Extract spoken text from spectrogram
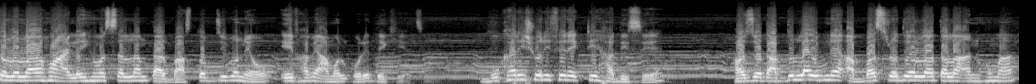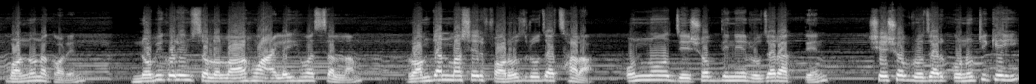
সাল্লাহ আলাইহিমাসাল্লাম তার বাস্তব জীবনেও এইভাবে আমল করে দেখিয়েছেন। বুখারি শরীফের একটি হাদিসে হজরত আবদুল্লাহ ইবনে আব্বাস রদিউল্লাহ তালা আনহুমা বর্ণনা করেন, নবী করিম সাল্লাহ আলাইহাসাল্লাম রমজান মাসের ফরজ রোজা ছাড়া অন্য যেসব দিনে রোজা রাখতেন, সেসব রোজার কোনোটিকেই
